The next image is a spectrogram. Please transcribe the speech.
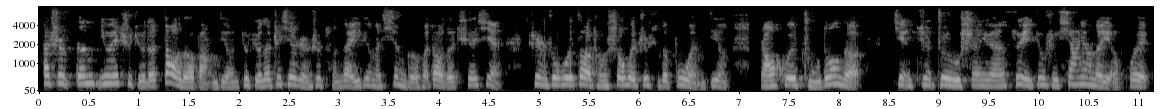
它是跟因为是觉得道德绑定，就觉得这些人是存在一定的性格和道德缺陷，甚至说会造成社会秩序的不稳定，然后会主动的进坠坠入深渊，所以就是相应的也会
